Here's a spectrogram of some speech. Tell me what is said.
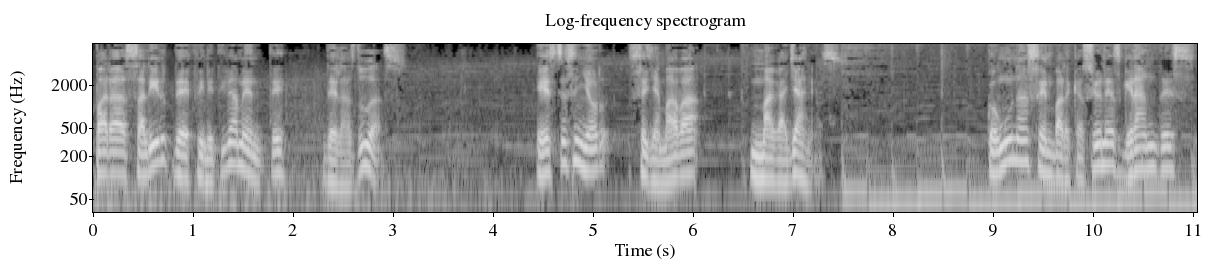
para salir definitivamente de las dudas. Este señor se llamaba Magallanes. Con unas embarcaciones grandes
